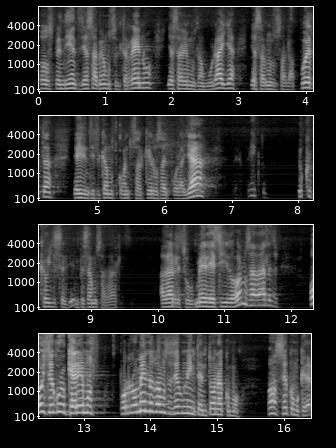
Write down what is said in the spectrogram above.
todos pendientes, ya sabemos el terreno, ya sabemos la muralla, ya sabemos a la puerta, ya identificamos cuántos arqueros hay por allá. Perfecto. Yo creo que hoy es el día, empezamos a darles, a darle su merecido. Vamos a darles. Hoy seguro que haremos, por lo menos vamos a hacer una intentona como, vamos a hacer como que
